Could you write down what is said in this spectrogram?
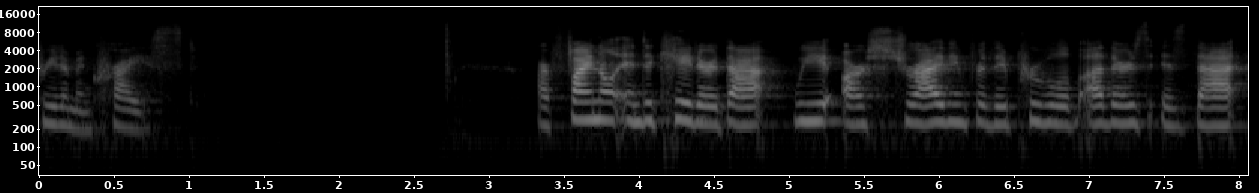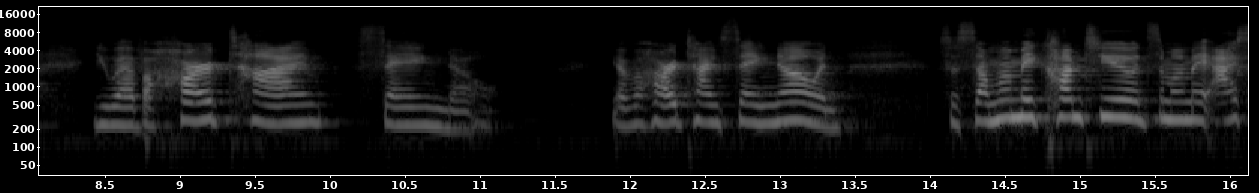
freedom in Christ. Our final indicator that we are striving for the approval of others is that you have a hard time saying no. You have a hard time saying no. And so someone may come to you and someone may ask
